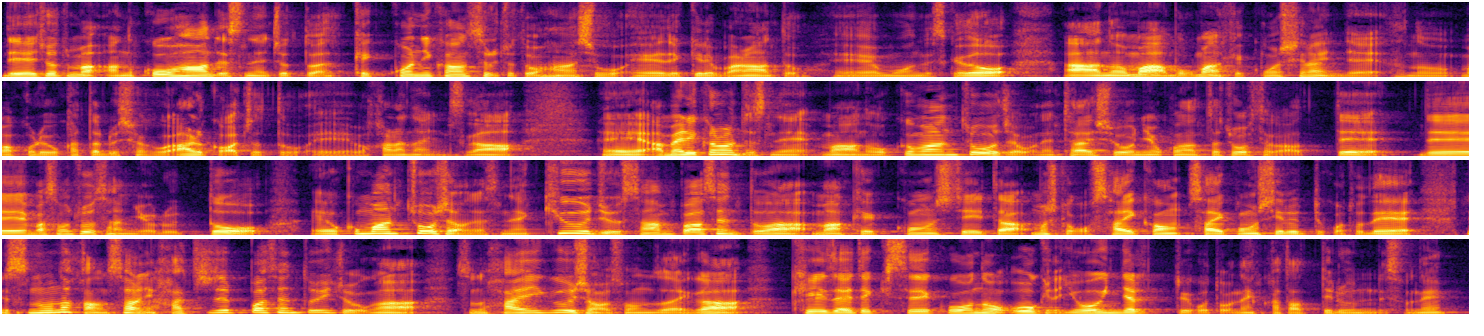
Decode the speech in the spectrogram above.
で、ちょっとまあ、あの、後半はですね、ちょっと結婚に関するちょっとお話を、えー、できればなと、えー、思うんですけど、あの、まあ、僕まだ結婚してないんで、その、まあ、これを語る資格があるかはちょっと、えー、わからないんですが、えー、アメリカのですね、まあ、あの、億万長者をね、対象に行った調査があって、で、まあ、その調査によると、えー、億万長者のですね、93%は、まあ、結婚していた、もしくは再婚、再婚しているってことで、でその中のさらに80%以上が、その配偶者の存在が経済的成功の大きな要因であるということをね、語ってるんですよね。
